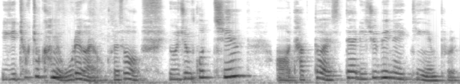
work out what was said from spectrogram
이게 촉촉함이 오래가요. 그래서 요즘 꽂힌 어, 닥터 에스테 리주비네이팅 앰플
